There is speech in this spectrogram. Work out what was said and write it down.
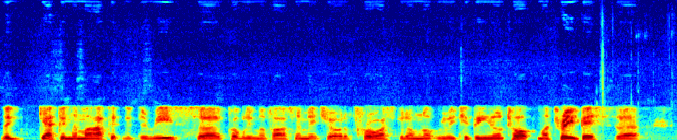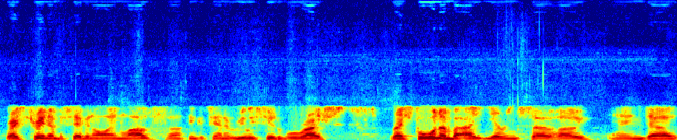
the gap in the market that there is. So probably Mufasa Metro at a price, but I'm not really tipping it on top. My three best uh, race three, number seven, Iron Love. I think it's in a really suitable race. Race four, number eight, Yering Soho, and uh,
